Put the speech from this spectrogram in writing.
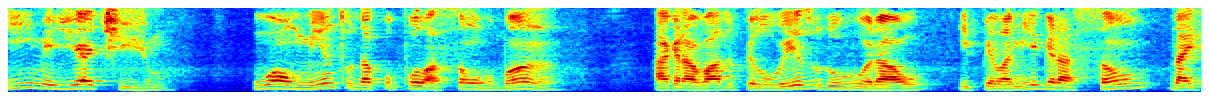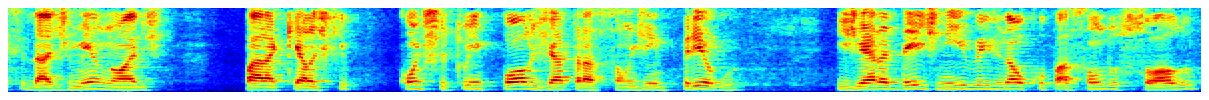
e imediatismo. O aumento da população urbana, agravado pelo êxodo rural e pela migração das cidades menores para aquelas que constituem polos de atração de emprego, gera desníveis na ocupação do solo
